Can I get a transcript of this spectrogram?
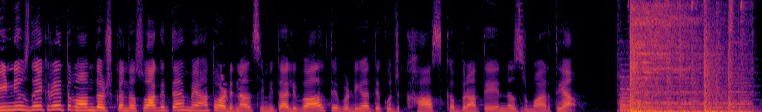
P news ਦੇਖ ਰਹੇ ਤਮਾਮ ਦਰਸ਼ਕਾਂ ਦਾ ਸਵਾਗਤ ਹੈ। ਮੈਂ ਹਾਂ ਤੁਹਾਡੇ ਨਾਲ ਸਿਮਿਤਾ ਅਲੀਵਾਲ ਤੇ ਵੱਡੀਆਂ ਤੇ ਕੁਝ ਖਾਸ ਖਬਰਾਂ ਤੇ ਨਜ਼ਰ ਮਾਰਦੇ ਹਾਂ।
